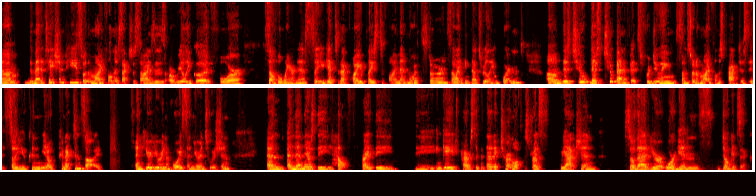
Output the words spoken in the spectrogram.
um, the meditation piece or the mindfulness exercises are really good for self-awareness. So you get to that quiet place to find that north star. And so i think that's really important um, there's two there's two benefits for doing some sort of mindfulness practice. It's so you can you know connect inside and hear your inner voice and your intuition, and and then there's the health, right? The the engage parasympathetic, turn off the stress reaction, so that your organs don't get sick.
